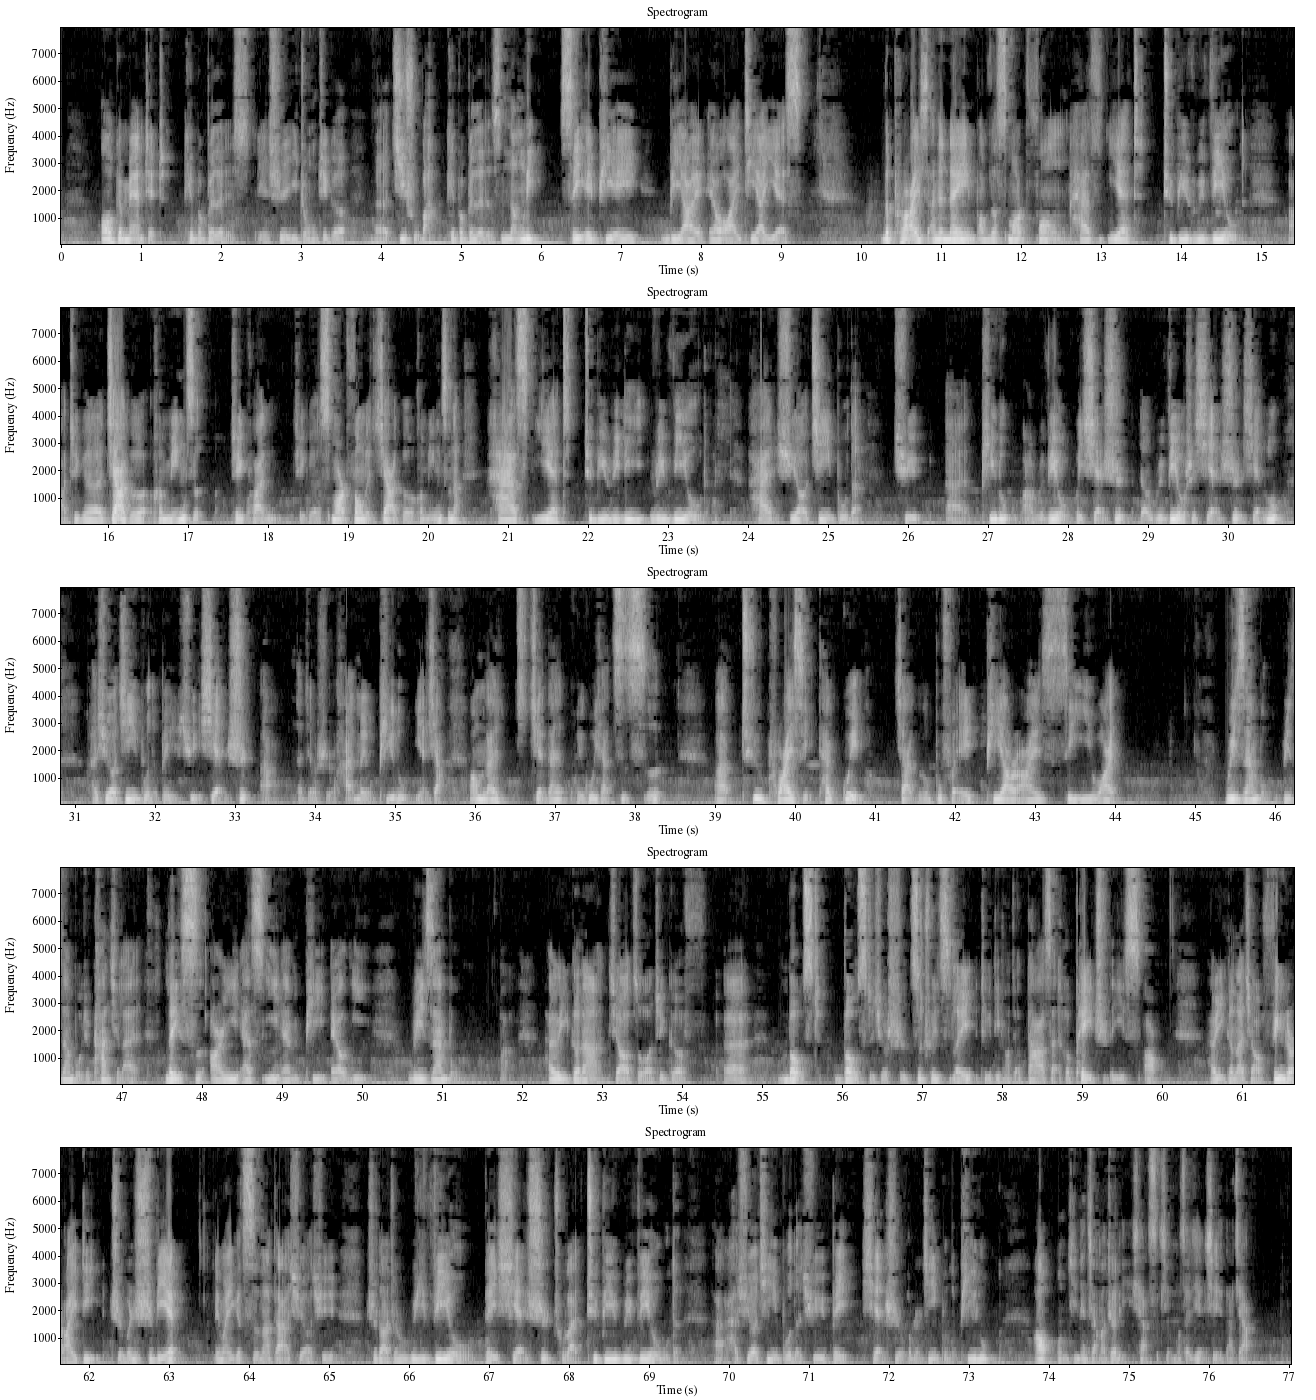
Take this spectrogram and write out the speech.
augmented capabilities，也是一种这个。呃，技术吧，capabilities 能力，C A P A B I L I T I E S。The price and the name of the smartphone has yet to be revealed。啊，这个价格和名字，这款 这个 smartphone 的价格和名字呢，has yet to be really revealed，还需要进一步的去呃披露啊，reveal 会显示的，reveal 是显示显露，还需要进一步的被去显示啊。那就是还没有披露。眼下，好，我们来简单回顾一下字词啊，too pricey 太贵了，价格不菲，p r i c e y resemble resemble 就看起来类似 resemple resemble 啊还有一个呢叫做这个呃 boast boast 就是自吹自擂这个地方叫搭载和配置的意思啊。还有一个呢叫 finger id 指纹识别。另外一个词呢大家需要去知道就是 reveal 被显示出来 to be revealed 啊还需要进一步的去被显示或者进一步的披露。好我们今天讲到这里下次节目再见谢谢大家。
